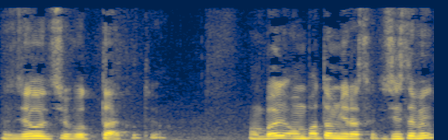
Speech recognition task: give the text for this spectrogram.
сделайте вот так вот. Он, он потом не раскрывается. Если вы,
